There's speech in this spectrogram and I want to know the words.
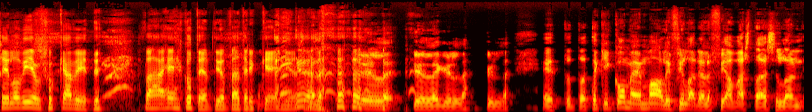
silloin viimeksi kun kävit, niin vähän hehkuteltiin jo Patrick Kanea siellä. kyllä, kyllä, kyllä, kyllä. Et, tota, teki komeen maali Philadelphia vastaan silloin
